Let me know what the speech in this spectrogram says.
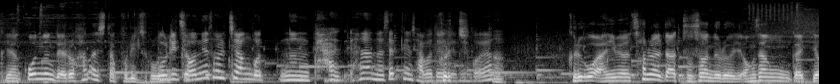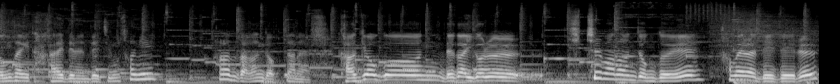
그냥 꽂는 대로 하나씩 다 불이 들어오니까 우리 전에 설치한 거는 다 하나하나 세팅 잡아둬야 그렇지. 되는 거예요? 어. 그리고 아니면 선을 다 두 선으로 영상 영상이 다 가야 되는데 지금 선이 하나도 나간 게 없잖아요. 가격은 내가 이거를 17만 원 정도의 카메라 4대를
